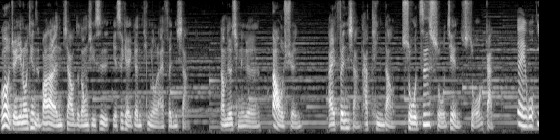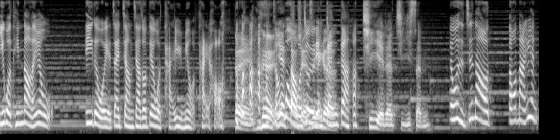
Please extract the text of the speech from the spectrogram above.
不过我觉得阎罗天子八大人教的东西是也是可以跟听友来分享，那我们就请那个道玄来分享他听到所知所见所感。对我以我听到了，因为我第一个我也在降价之后，第二我台语没有太好，对，因为道玄就有点尴尬。七爷的机身，对我只知道包大，因为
